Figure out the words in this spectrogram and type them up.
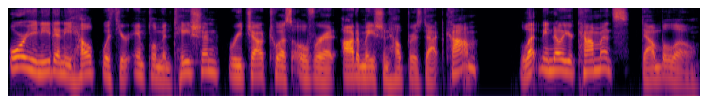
or you need any help with your implementation, reach out to us over at automationhelpers.com. Let me know your comments down below.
